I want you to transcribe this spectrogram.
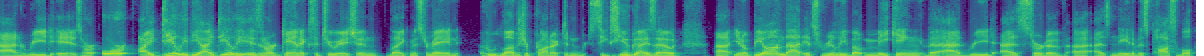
ad read is, or or ideally, the ideally is an organic situation like Mr. Mayne, who loves your product and seeks you guys out. Uh, you know, beyond that, it's really about making the ad read as sort of uh, as native as possible.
